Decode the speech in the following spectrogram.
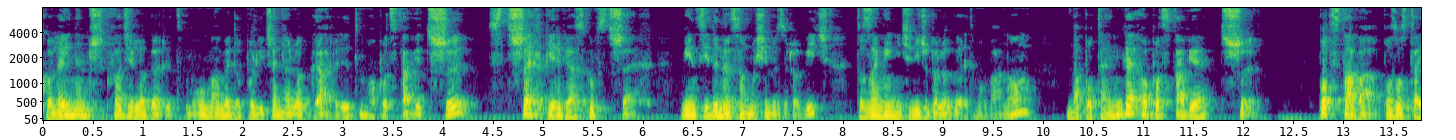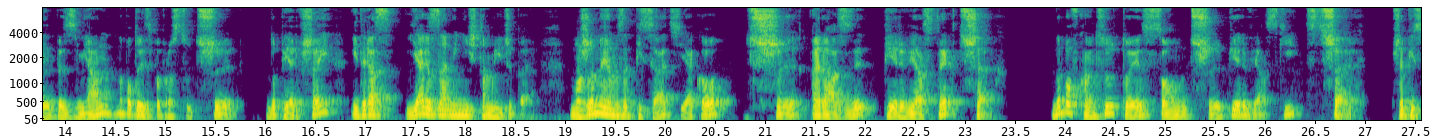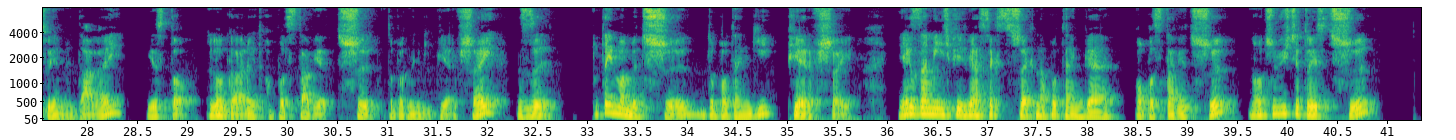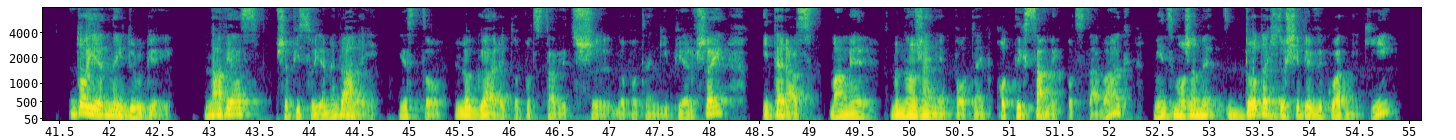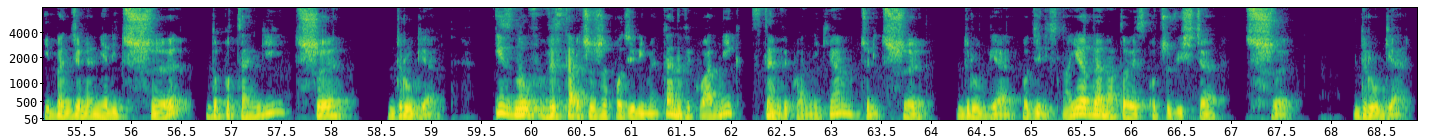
kolejnym przykładzie logarytmu mamy do policzenia logarytm o podstawie 3 z trzech pierwiastków z trzech. Więc jedyne co musimy zrobić, to zamienić liczbę logarytmowaną na potęgę o podstawie 3. Podstawa pozostaje bez zmian, no bo to jest po prostu 3 do pierwszej. I teraz jak zamienić tą liczbę? Możemy ją zapisać jako 3 razy pierwiastek 3. No bo w końcu to jest, są 3 pierwiastki z 3. Przepisujemy dalej. Jest to logarytm o podstawie 3 do potęgi pierwszej z. Tutaj mamy 3 do potęgi pierwszej. Jak zamienić pierwiastek z 3 na potęgę o podstawie 3? No oczywiście to jest 3 do jednej drugiej. Nawias przepisujemy dalej. Jest to logarytm o podstawie 3 do potęgi pierwszej. I teraz mamy mnożenie potęg o tych samych podstawach, więc możemy dodać do siebie wykładniki i będziemy mieli 3 do potęgi 3 drugie. I znów wystarczy, że podzielimy ten wykładnik z tym wykładnikiem, czyli 3 drugie podzielić na 1, a to jest oczywiście 3 drugie.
